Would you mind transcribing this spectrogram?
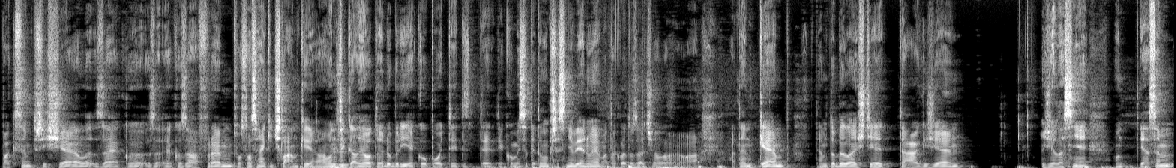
pak jsem přišel za jako, za, jako za Frem, poslal jsem nějaký články a on mm-hmm. říkal, jo, to je dobrý, jako pojď, ty, ty, ty, jako my se tomu přesně věnujeme a takhle to začalo. Jo. A, a ten kemp, tam to bylo ještě tak, že že vlastně, on, já jsem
